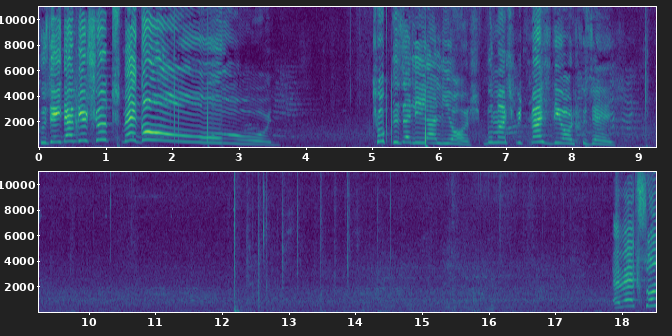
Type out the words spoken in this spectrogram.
Kuzeyden bir şut ve gol. Çok güzel ilerliyor. Bu maç bitmez diyor Kuzey. Evet son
